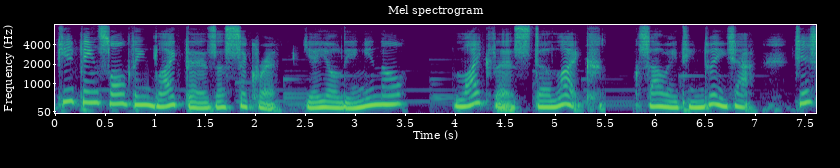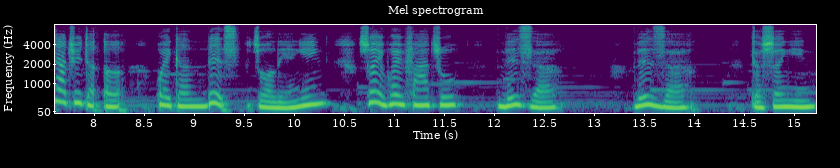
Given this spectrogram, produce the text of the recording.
Keeping something like this a secret 也有连音哦。Like this 的 like 稍微停顿一下，接下去的 a 会跟 this 做连音，所以会发出 this a this a 的声音。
